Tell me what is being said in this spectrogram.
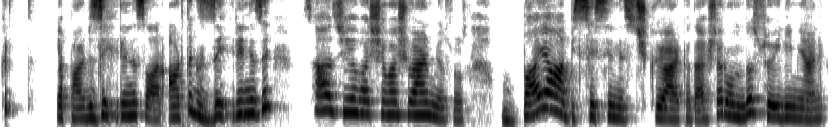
kırt yapar zehrini salar. Artık zehrinizi sadece yavaş yavaş vermiyorsunuz. Bayağı bir sesiniz çıkıyor arkadaşlar onu da söyleyeyim yani.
